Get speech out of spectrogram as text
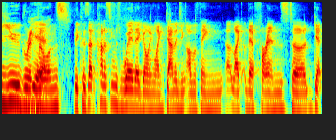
few grit yeah. villains. because that kind of seems where they're going, like damaging other thing, uh, like their friends to get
